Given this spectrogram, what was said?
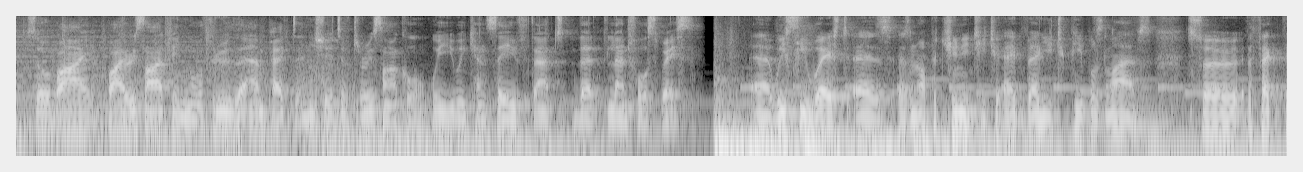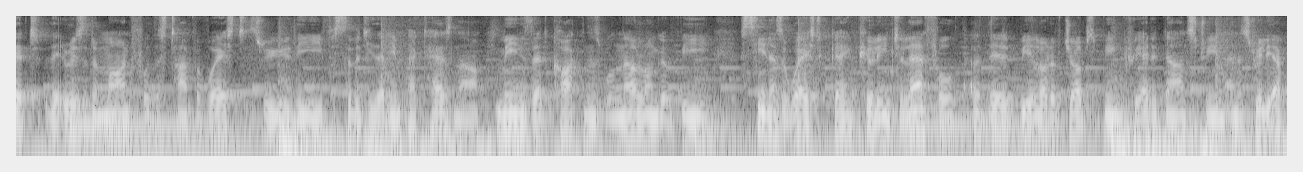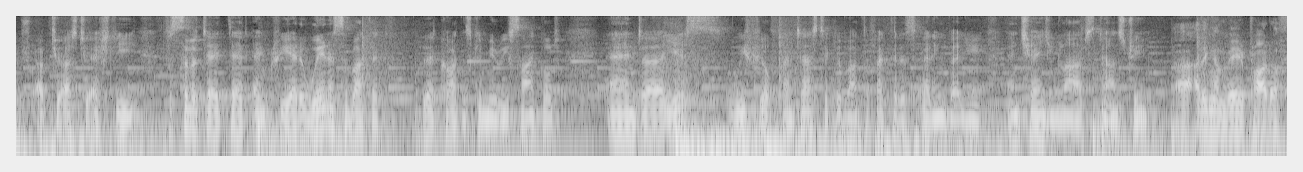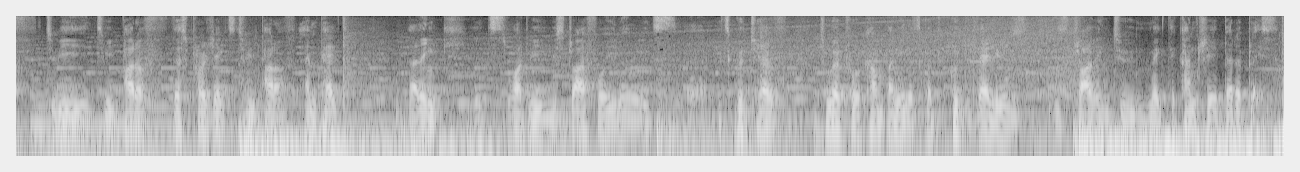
So by, by recycling or through the Mpact initiative to recycle, we, we can save that, that landfill space. Uh, we see waste as, as an opportunity to add value to people's lives. So the fact that there is a demand for this type of waste through the facility that Mpact has now means that cartons will no longer be seen as a waste going purely into landfill. Uh, there'll be a lot of jobs being created downstream and it's really up, up to us to actually facilitate that and create awareness about that that cartons can be recycled. And uh, yes, we feel fantastic about the fact that it's adding value and changing lives downstream. Uh, I think I'm very proud of to be to be part of this project, to be part of Mpact. I think it's what we strive for. You know, it's uh, it's good to have to work for a company that's got good values, is striving to make the country a better place.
